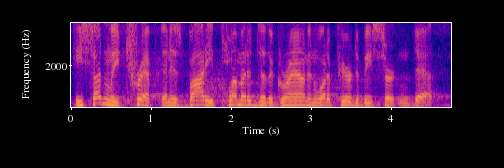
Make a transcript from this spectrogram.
he suddenly tripped and his body plummeted to the ground in what appeared to be certain death.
